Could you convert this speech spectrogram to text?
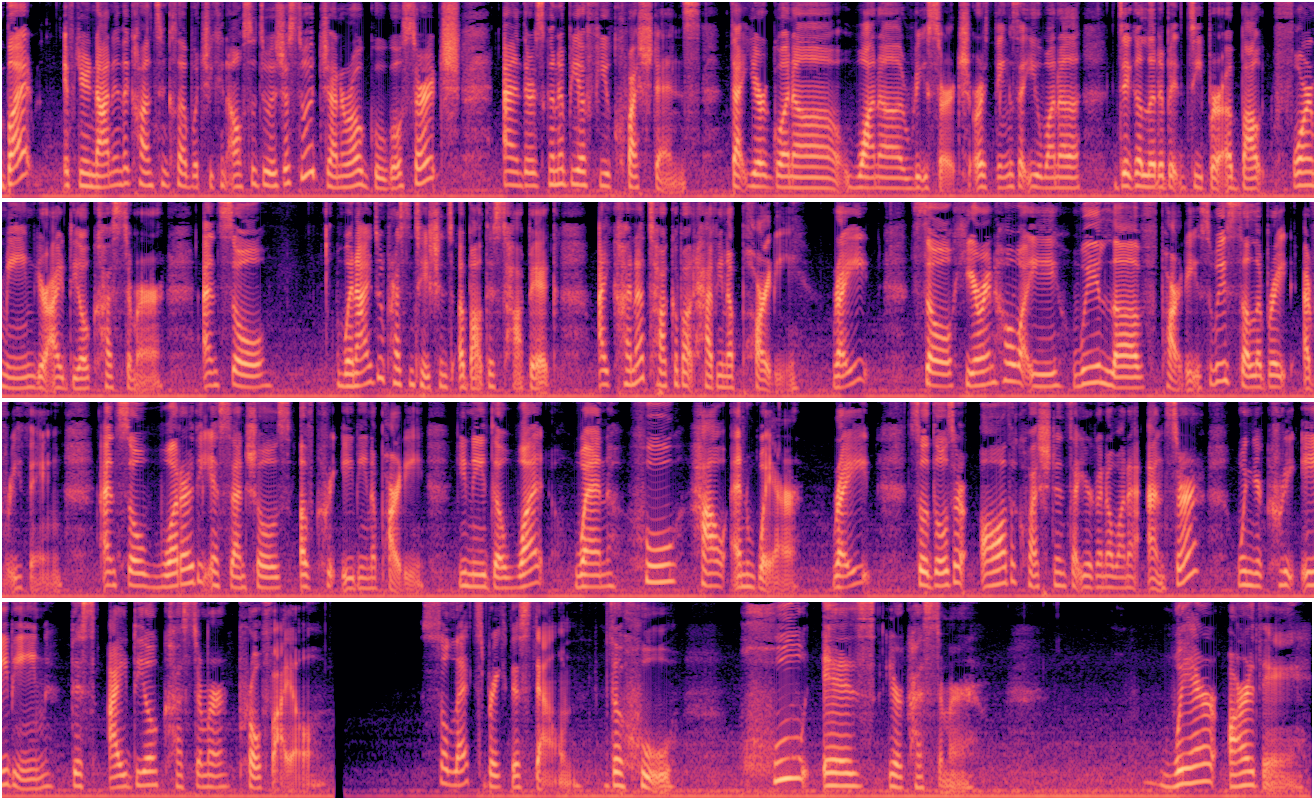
But if you're not in the content club, what you can also do is just do a general Google search and there's going to be a few questions that you're going to want to research or things that you want to dig a little bit deeper about forming your ideal customer. And so when I do presentations about this topic, I kind of talk about having a party, right? So here in Hawaii, we love parties. We celebrate everything. And so what are the essentials of creating a party? You need the what, when, who, how, and where right? So, those are all the questions that you're going to want to answer when you're creating this ideal customer profile. So, let's break this down the who. Who is your customer? Where are they?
